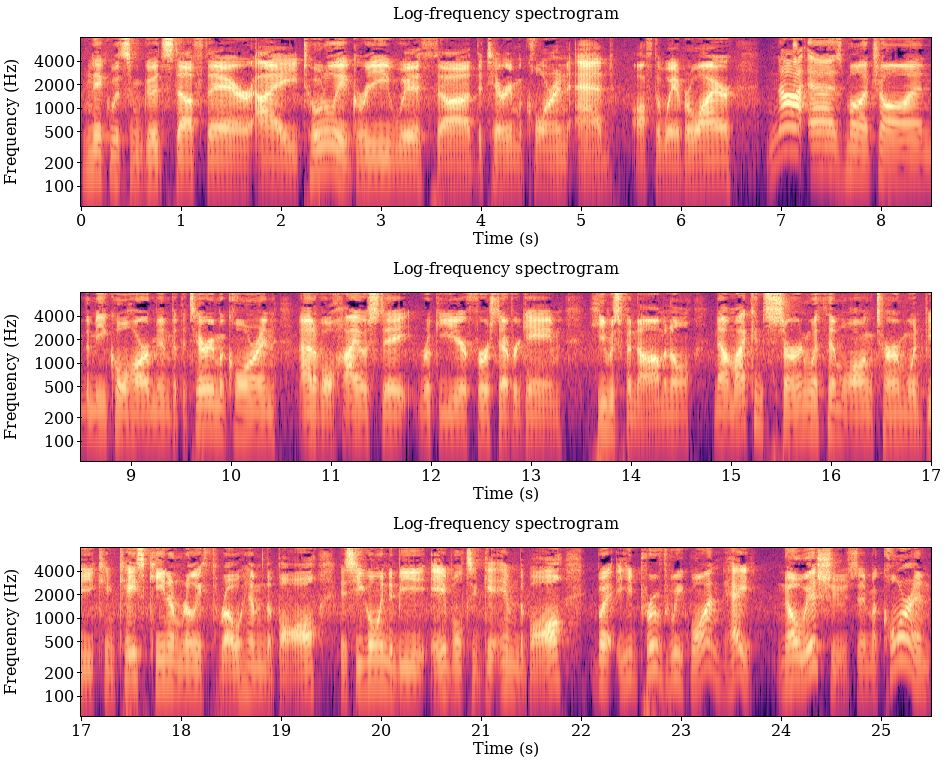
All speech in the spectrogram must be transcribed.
Nick with some good stuff there. I totally agree with uh, the Terry McLaurin add off the waiver wire. Not as much on the Mecole Hardman, but the Terry McLaurin out of Ohio State rookie year, first ever game, he was phenomenal. Now, my concern with him long term would be can Case Keenum really throw him the ball? Is he going to be able to get him the ball? But he proved week one, hey, no issues. And McLaurin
